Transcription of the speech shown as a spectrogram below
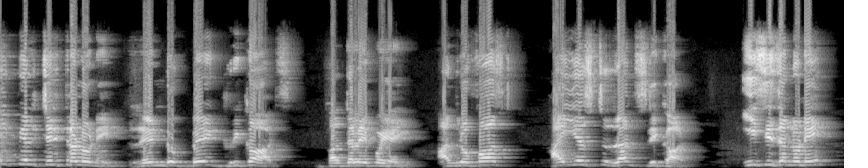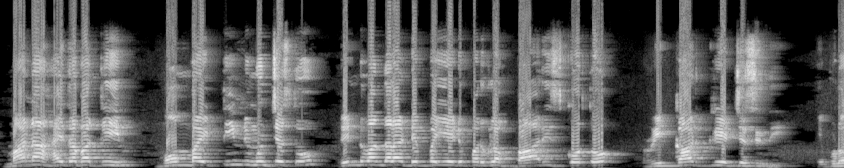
ఐపీఎల్ చరిత్రలోనే రెండు బిగ్ రికార్డ్స్ బద్దలైపోయాయి. అందులో ఫస్ట్ హైయెస్ట్ రన్స్ రికార్డ్ ఈ సీజన్లోనే మన హైదరాబాద్ టీం ముంబై టీం ని ముంచేస్తూ రెండు వందల డెబ్బై ఏడు పరుగుల భారీ స్కోర్తో రికార్డ్ క్రియేట్ చేసింది. ఇప్పుడు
